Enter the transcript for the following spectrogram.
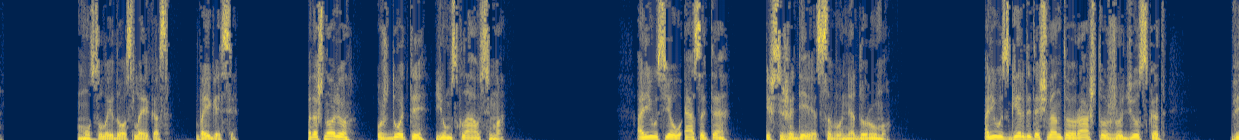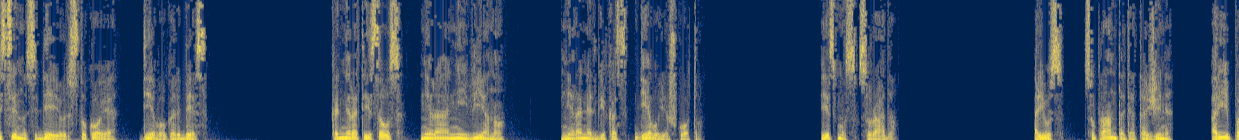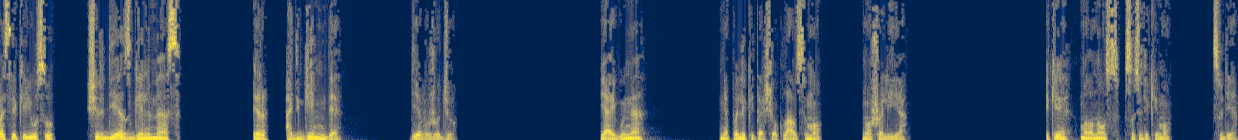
mūsų laidos laikas baigėsi. Bet aš noriu užduoti jums klausimą. Ar jūs jau esate išsižadėję savo nedorumo? Ar jūs girdite šventojo rašto žodžius, kad visi nusidėjo ir stokoja Dievo garbės? Kad nėra teisaus, nėra nei vieno nėra netgi kas Dievo ieškotų. Jis mus surado. Ar jūs suprantate tą žinę? Ar jį pasiekė jūsų širdies gelmes ir atgimdė Dievo žodžiu. Jeigu ne, nepalikite šio klausimo nuo šalyje. Iki malonaus susitikimo. Sudė.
